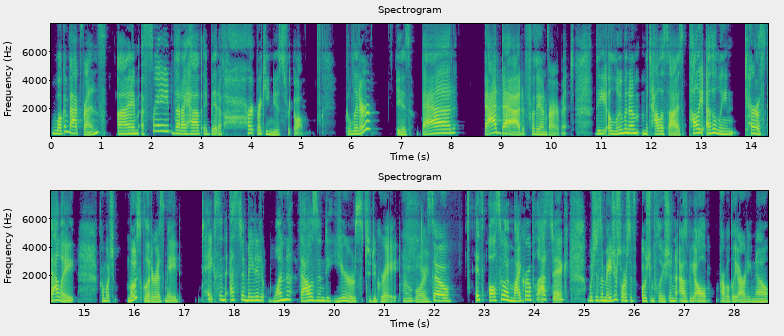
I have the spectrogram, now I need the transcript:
Welcome back, friends. I'm afraid that I have a bit of heartbreaking news for you all. Glitter is bad, bad, bad for the environment. The aluminum metallicized polyethylene terephthalate, from which most glitter is made, takes an estimated 1,000 years to degrade. Oh boy. So it's also a microplastic, which is a major source of ocean pollution, as we all probably already know.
